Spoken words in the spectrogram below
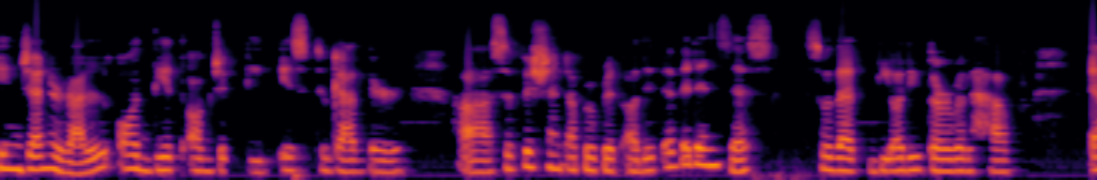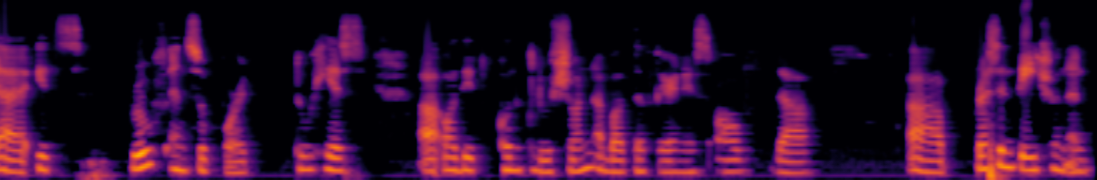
in general, audit objective is to gather uh, sufficient appropriate audit evidences so that the auditor will have uh, its proof and support to his uh, audit conclusion about the fairness of the uh, presentation and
